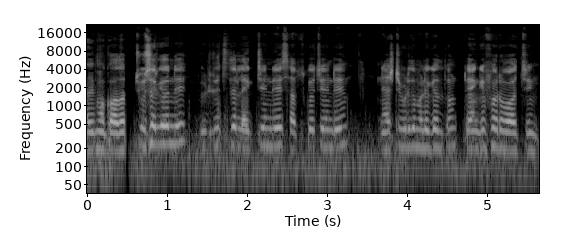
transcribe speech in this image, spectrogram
అవి మాకు అదర్ చూసారు కదండి? వీడియో నచ్చితే లైక్ చేయండి సబ్స్క్రైబ్ చేయండి. నెక్స్ట్ వీడియో మళ్ళీ వెళ్తాం థ్యాంక్ యూ ఫర్ వాచింగ్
